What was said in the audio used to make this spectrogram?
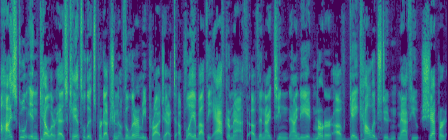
A high school in Keller has canceled its production of The Laramie Project, a play about the aftermath of the 1998 murder of gay college student Matthew Shepard.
